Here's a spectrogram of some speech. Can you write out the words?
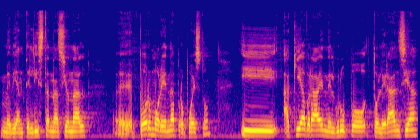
mediante lista nacional eh, por Morena propuesto y aquí habrá en el grupo tolerancia,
